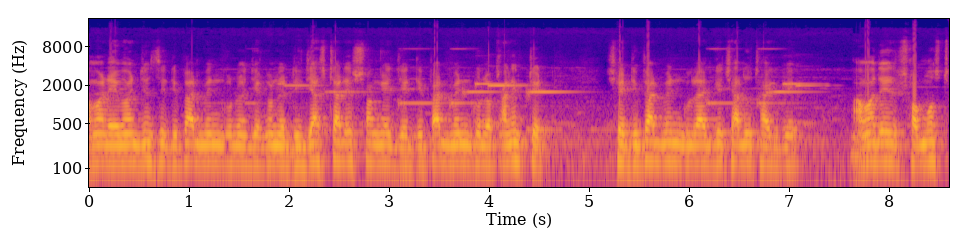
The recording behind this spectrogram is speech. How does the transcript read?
আমার এমার্জেন্সি ডিপার্টমেন্টগুলো যে কোনো ডিজাস্টারের সঙ্গে যে ডিপার্টমেন্টগুলো কানেক্টেড সেই ডিপার্টমেন্টগুলো আজকে চালু থাকবে। আমাদের সমস্ত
